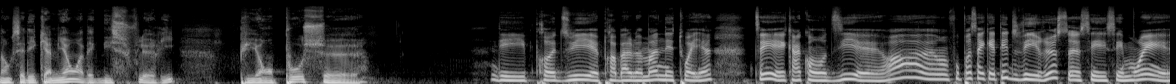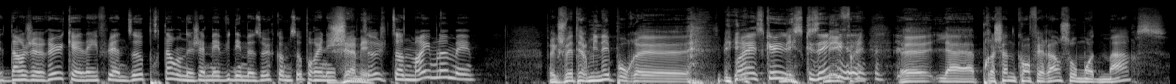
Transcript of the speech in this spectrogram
Donc, c'est des camions avec des souffleries. Puis on pousse. euh, Des produits euh, probablement nettoyants. Tu sais, quand on dit euh, Ah, il ne faut pas s'inquiéter du virus, euh, c'est c'est moins dangereux que l'influenza. Pourtant, on n'a jamais vu des mesures comme ça pour un influenza. Jamais. Je dis ça de même, là, mais. Fait que je vais terminer pour. euh, mes- Ouais, excuse- mes- excusez. mes frais. Euh, la prochaine conférence au mois de mars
